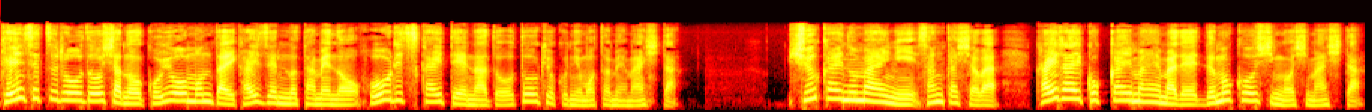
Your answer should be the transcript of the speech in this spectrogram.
建設労働者の雇用問題改善のための法律改定などを当局に求めました。集会の前に参加者は、傀儡国会前までデモ行進をしました。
